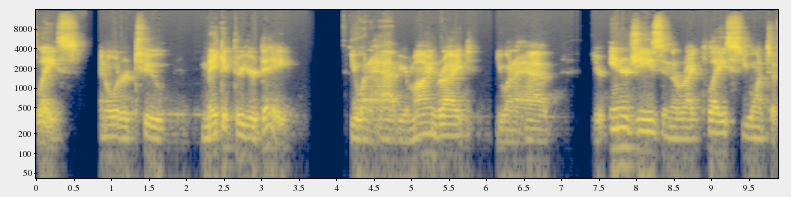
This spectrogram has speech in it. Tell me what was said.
place in order to make it through your day. You want to have your mind right. You want to have your energies in the right place. You want to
